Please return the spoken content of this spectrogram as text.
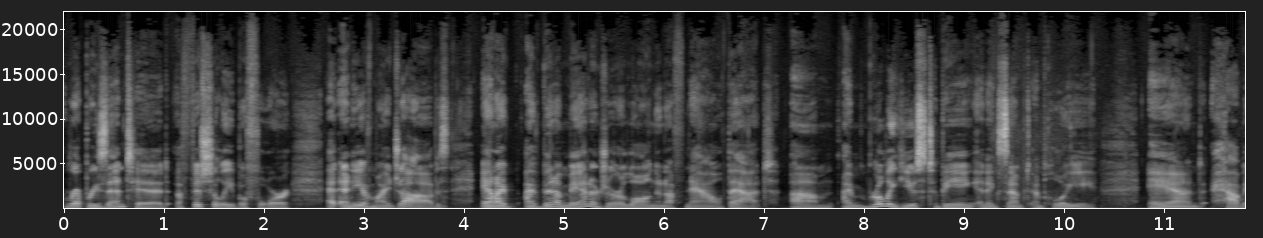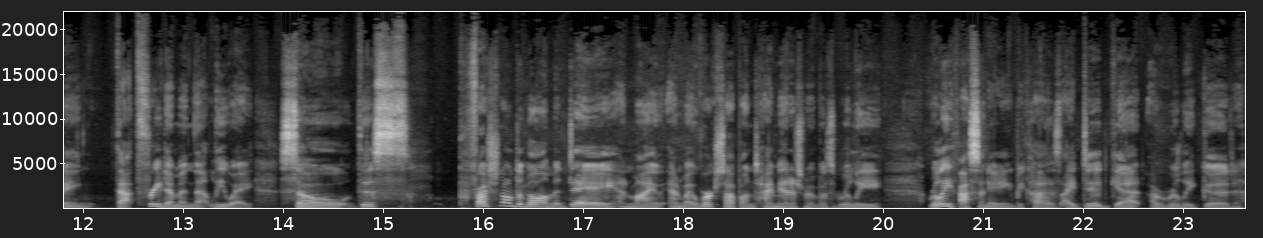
represented officially before at any of my jobs and I've, I've been a manager long enough now that um, i'm really used to being an exempt employee and having that freedom and that leeway. So this professional development day and my and my workshop on time management was really really fascinating because I did get a really good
